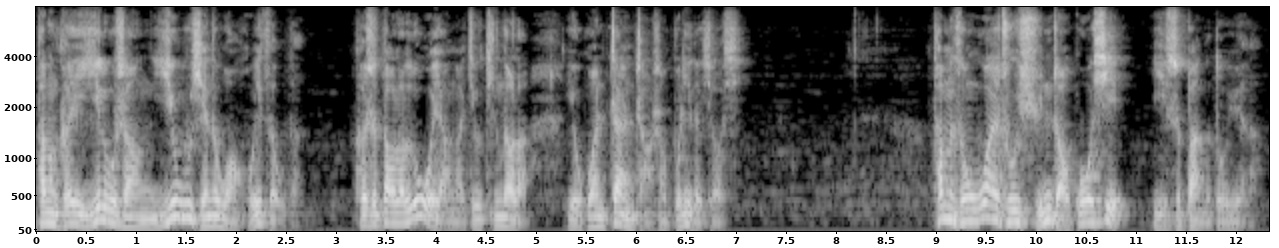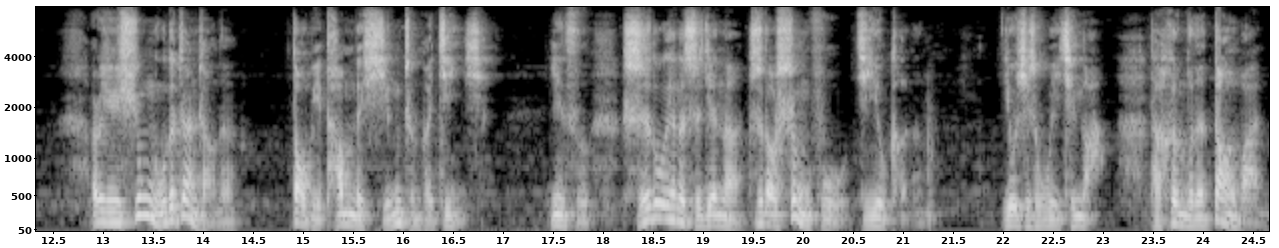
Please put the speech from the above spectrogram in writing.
他们可以一路上悠闲的往回走的，可是到了洛阳啊，就听到了有关战场上不利的消息。他们从外出寻找郭谢已是半个多月了。而与匈奴的战场呢，倒比他们的行程还近一些，因此十多天的时间呢，知道胜负极有可能。尤其是卫青啊，他恨不得当晚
